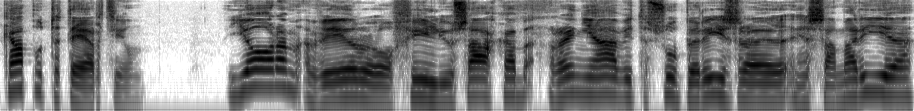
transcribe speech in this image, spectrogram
Caput tertium. Ioram vero filius Achab regnavit super Israel in Samaria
